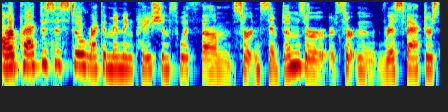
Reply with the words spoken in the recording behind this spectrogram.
Are practices still recommending patients with um, certain symptoms or, or certain risk factors?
